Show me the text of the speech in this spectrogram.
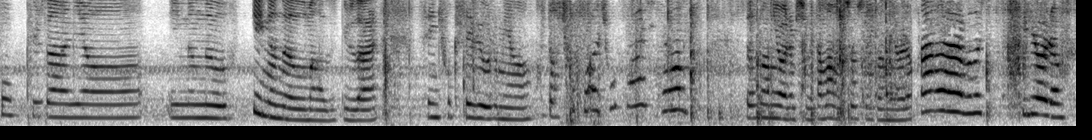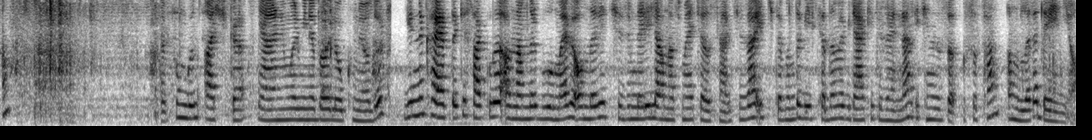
Çok güzel ya. İnanıl, inanılmaz güzel. Seni çok seviyorum ya. Daha çok var çok var ya. Hızlanıyorum şimdi tamam mı? Söz hızlanıyorum. Aa, bunu biliyorum. Pung'un aşkı. Yani umarım yine böyle okunuyordur. Günlük hayattaki saklı anlamları bulmaya ve onları çizimleriyle anlatmaya çalışan çizer ilk kitabında bir kadın ve bir erkek üzerinden içinizi ısıtan anılara değiniyor.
